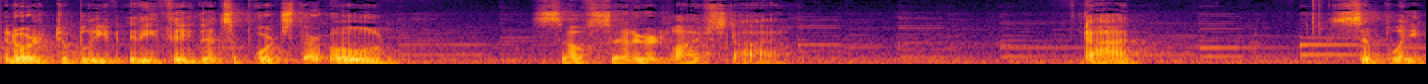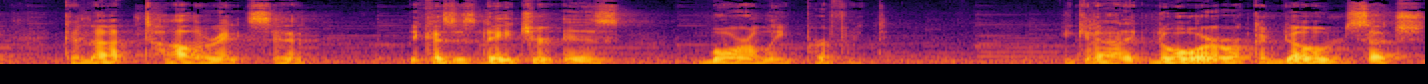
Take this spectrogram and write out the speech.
in order to believe anything that supports their own self centered lifestyle. God simply cannot tolerate sin because his nature is morally perfect. He cannot ignore or condone such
